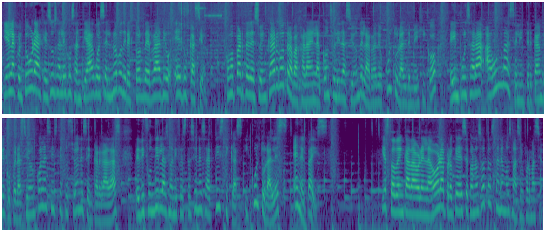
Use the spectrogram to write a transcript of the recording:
Y en la cultura, Jesús Alejo Santiago es el nuevo director de Radio Educación. Como parte de su encargo, trabajará en la consolidación de la Radio Cultural de México e impulsará aún más el intercambio y cooperación con las instituciones encargadas de difundir las manifestaciones artísticas y culturales en el país. Y es todo en cada hora en la hora, pero quédese con nosotros, tenemos más información.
